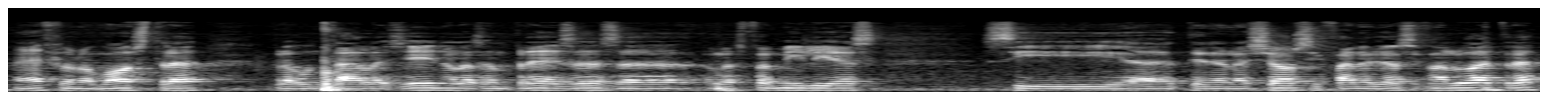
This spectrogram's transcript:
eh, fer una mostra, preguntar a la gent, a les empreses, a, a les famílies, si eh, tenen això, si fan allò, si fan l'altre,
